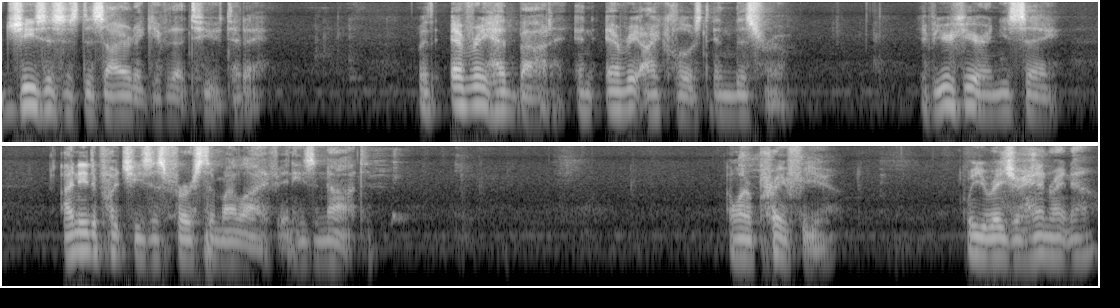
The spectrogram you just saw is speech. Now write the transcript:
Jesus' desire to give that to you today with every head bowed and every eye closed in this room, if you're here and you say, I need to put Jesus first in my life, and he's not, I want to pray for you. Will you raise your hand right now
